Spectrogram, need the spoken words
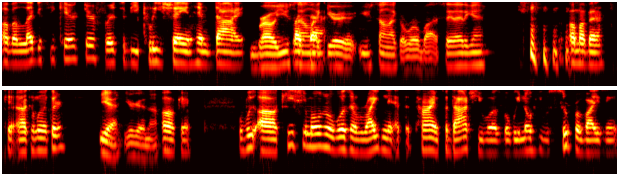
of a legacy character for it to be cliche and him die. Bro, you sound like, that. you're you sound like a robot. Say that again. Oh my bad. Okay, uh, can we clear? Yeah, you're good now. Oh, okay. We uh Kishimoto wasn't writing it at the time. Kodachi was, but we know he was supervising.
